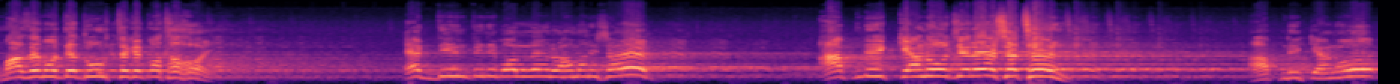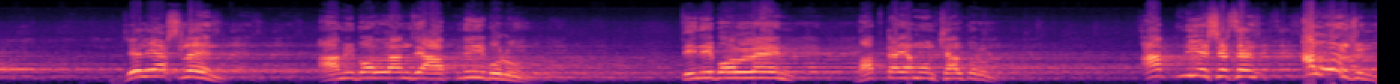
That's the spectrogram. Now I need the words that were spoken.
মাঝে মধ্যে দূর থেকে কথা হয়। একদিন তিনি বললেন, রহমানি সাহেব, আপনি কেন জেলে এসেছেন? আপনি কেন জেলে আসলেন? আমি বললাম যে আপনিই বলুন। তিনি বললেন, ভাবটা এমন, খেয়াল করুন। আপনি এসেছেন আল্লাহর জন্য।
